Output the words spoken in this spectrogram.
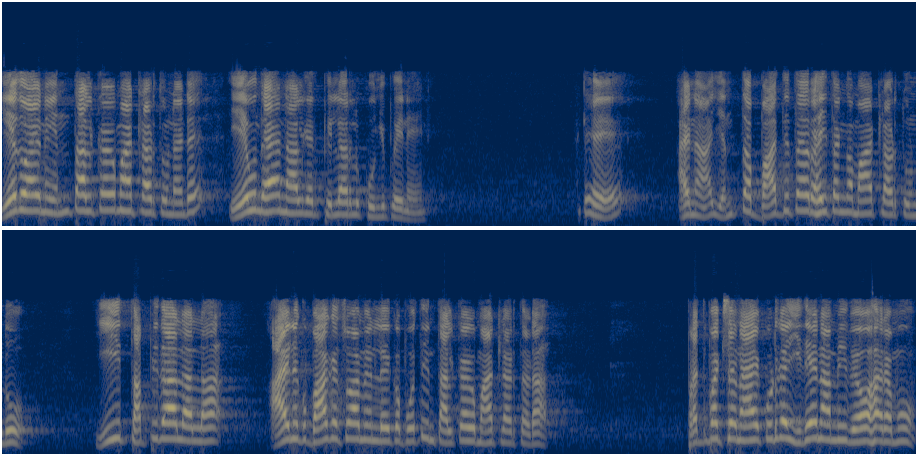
ఏదో ఆయన ఎంత అల్కగా మాట్లాడుతుండంటే ఏముందా నాలుగైదు పిల్లర్లు కుంగిపోయినాయని అంటే ఆయన ఎంత బాధ్యతారహితంగా మాట్లాడుతుండు. ఈ తప్పిదాలల్లా ఆయనకు భాగస్వామ్యం లేకపోతే ఇంత అల్కగా మాట్లాడతాడా? ప్రతిపక్ష నాయకుడిగా ఇదేనా మీ వ్యవహారము.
